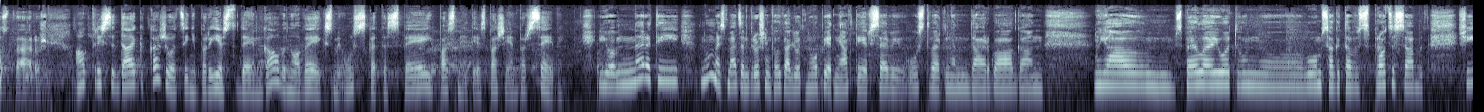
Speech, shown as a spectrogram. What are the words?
uztvēruši. Aktrise Daiga Kažociņa par iestudējumu galveno veiksmi uzskata spēju pasmieties pašiem par sevi. Jo nereti nu, mēs mēdzam droši vien kaut kā ļoti nopietni aktieri sevi uztvert gan darbā, gan nu, jā, spēlējot un uh, lomu sagatavošanas procesā. Šī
